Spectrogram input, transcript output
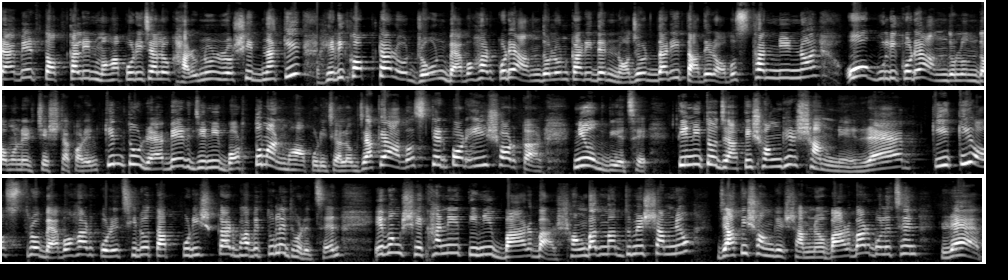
র্যাবের তৎকালীন মহাপরিচালক হারুনুর রশিদ নাকি হেলিকপ্টার ও ড্রোন ব্যবহার করে আন্দোলনকারীদের নজরদারি, তাদের অবস্থান নির্ণয় ও গুলি করে আন্দোলন দমনের চেষ্টা করেন। কিন্তু র্যাবের যিনি বর্তমান মহাপরিচালক, যাকে আগস্টের পর এই সরকার নিয়োগ দিয়েছে তিনি তো জাতিসংঘের সামনে র্যাব কি কি অস্ত্র ব্যবহার করেছিল তা পরিষ্কারভাবে তুলে ধরেছেন এবং সেখানে তিনি বারবার সংবাদ মাধ্যমের সামনেও, জাতিসংঘের সামনেও বারবার বলেছেন র্যাব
